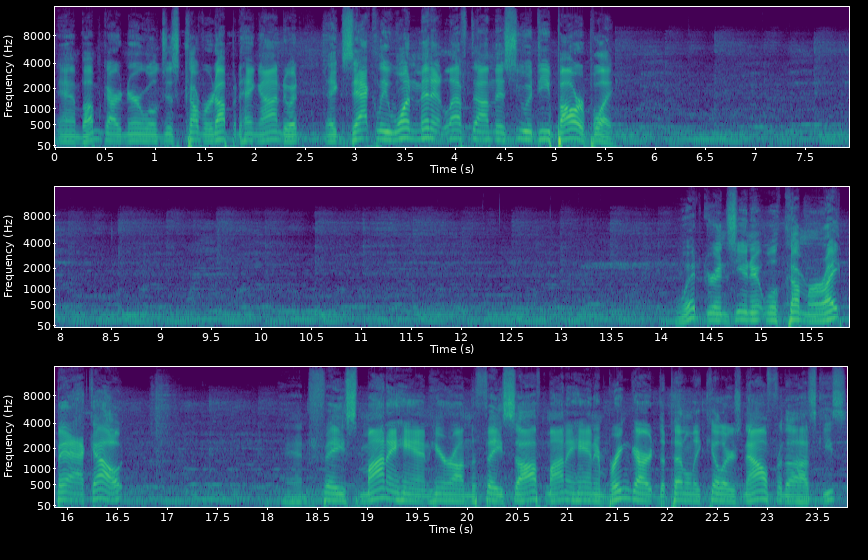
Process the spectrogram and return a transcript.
And Bumgardner will just cover it up and hang on to it. Exactly one minute left on this UAD power play. Widgren's unit will come right back out and face Monahan here on the face-off. Monahan and Bringard, the penalty killers now for the Huskies.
